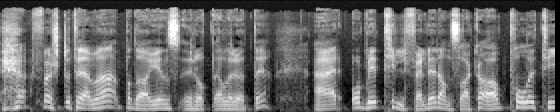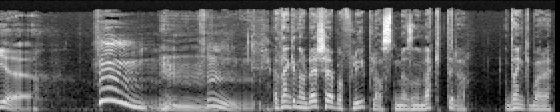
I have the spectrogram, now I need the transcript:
Første tema på dagens Rått eller røti er å bli tilfeldig ransaka av politiet. Jeg tenker Når det skjer på flyplass med sånne vektere, jeg tenker bare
